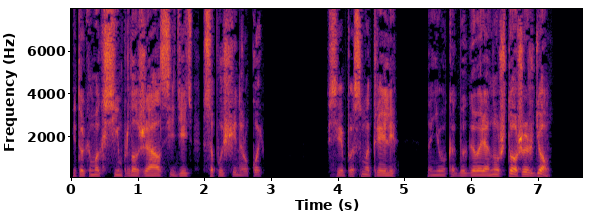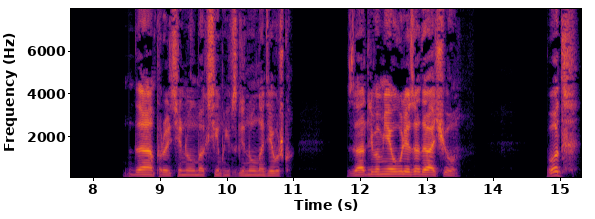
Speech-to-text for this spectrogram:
и только Максим продолжал сидеть с опущенной рукой. Все посмотрели на него, как бы говоря, ну что же ждем? — Да, — протянул Максим и взглянул на девушку. — Задли вы мне, Уля, задачу. — Вот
